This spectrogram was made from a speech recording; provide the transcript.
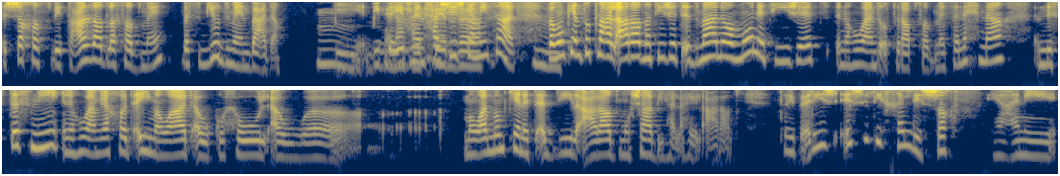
الشخص بيتعرض لصدمة بس بيدمن بعدها. بيبدأ يدمن حشيش كمثال. مم. فممكن تطلع الأعراض نتيجة إدمانه مو نتيجة إنه هو عنده اضطراب صدمة. فنحن بنستثني إنه هو عم ياخذ أي مواد أو كحول أو آه، مواد ممكن تؤدي لأعراض مشابهة لهي الأعراض. طيب أريج إيش اللي يخلي الشخص يعني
